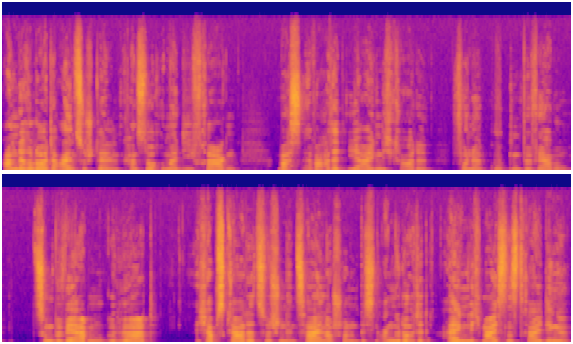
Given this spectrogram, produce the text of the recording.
andere Leute einzustellen, kannst du auch immer die fragen, was erwartet ihr eigentlich gerade von einer guten Bewerbung? Zum Bewerben gehört, ich habe es gerade zwischen den Zeilen auch schon ein bisschen angedeutet, eigentlich meistens drei Dinge.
